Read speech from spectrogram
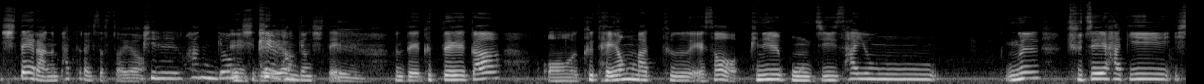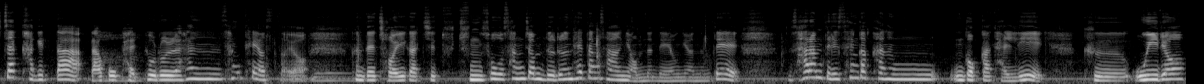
시대라는 파트가 있었어요. 필환경 예, 시대요. 필환경 시대. 네. 근데 그때가 어, 그 대형마트에서 비닐봉지 사용 을 규제하기 시작하겠다라고 아. 발표를 한 상태였어요. 네. 근데 저희 같이 중소 상점들은 해당 사항이 없는 내용이었는데 사람들이 생각하는 것과 달리 그 오히려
